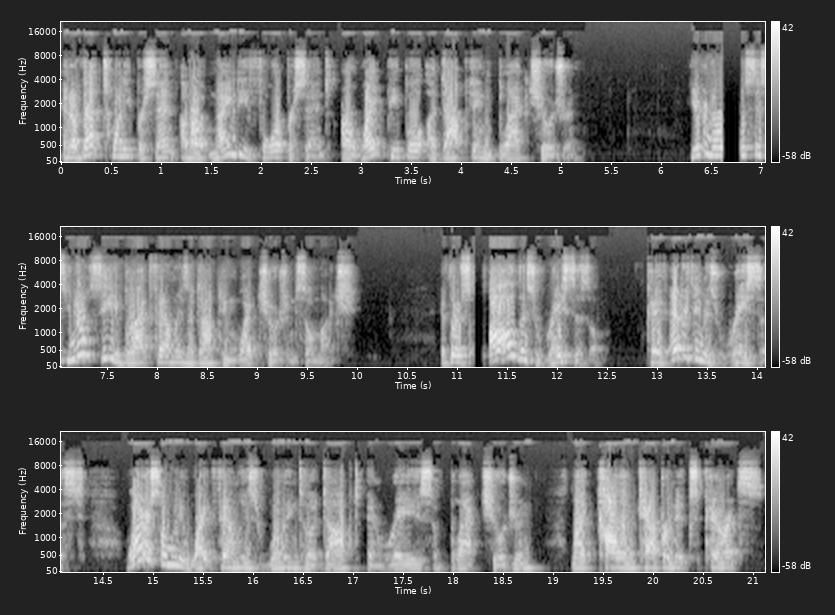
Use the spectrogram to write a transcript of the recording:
And of that 20%, about 94% are white people adopting black children. You ever notice this? You don't see black families adopting white children so much. if there's all this racism, okay, if everything is racist, why are so many white families willing to adopt and raise black children, like Colin Kaepernick's parents?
